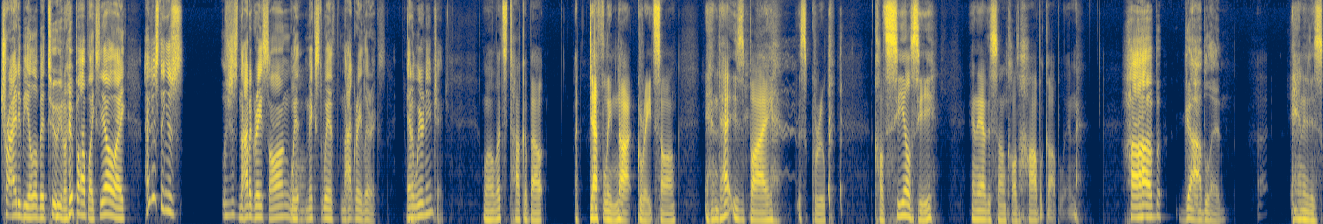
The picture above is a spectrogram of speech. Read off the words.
tried to be a little bit too you know hip hop like CL. Like I just think it's it was just not a great song with Mhm. mixed with not great lyrics and a Mhm. weird name change. Well, let's talk about a definitely not great song, and that is by this group called CLC, and they have this song called Hobgoblin, Hobgoblin. and it is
